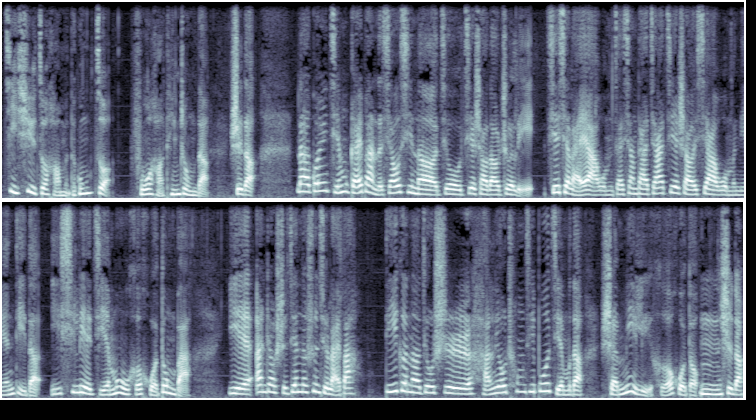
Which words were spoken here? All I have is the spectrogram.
继续做好我们的工作，服务好听众的。是的。那关于节目改版的消息呢，就介绍到这里。接下来呀，我们再向大家介绍一下我们年底的一系列节目和活动吧，也按照时间的顺序来吧。第一个呢，就是韩流冲击波节目的神秘礼盒活动。嗯，是的，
